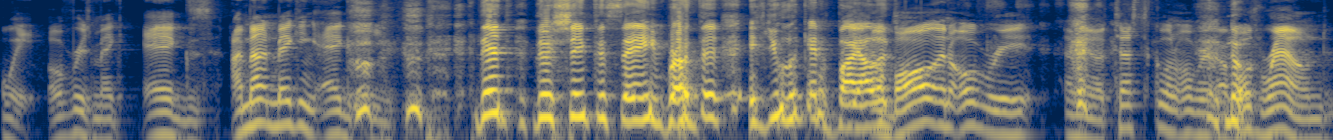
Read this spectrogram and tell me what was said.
Wait, ovaries make eggs. I'm not making eggs, They're they're shaped the same, bro. They're- if you look at a a ball and ovary, I mean, a testicle and ovary are both round.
